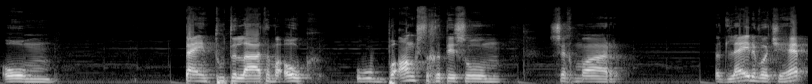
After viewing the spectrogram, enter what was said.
om pijn toe te laten, maar ook hoe beangstigend het is om, zeg maar, het lijden wat je hebt,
